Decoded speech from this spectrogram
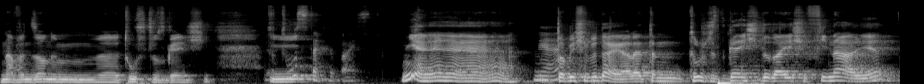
na wędzonym e, tłuszczu z gęsi. To I... tłuste chyba jest. Nie, nie, nie, nie, nie. Tobie się wydaje, ale ten tłuszcz z gęsi dodaje się finalnie,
